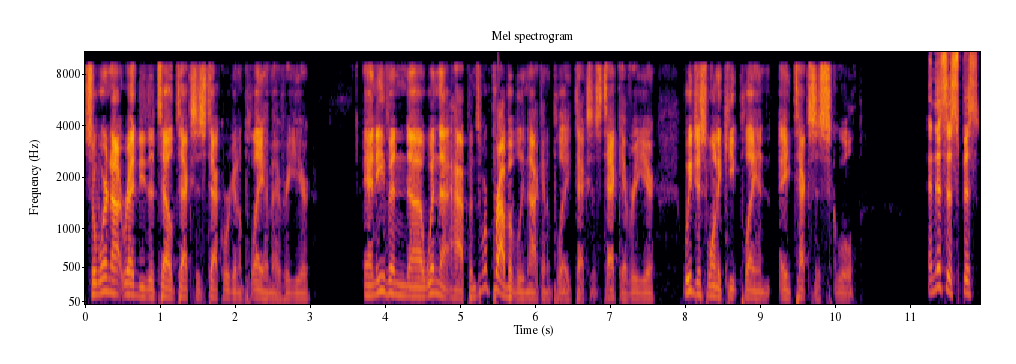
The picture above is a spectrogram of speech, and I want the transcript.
So we're not ready to tell Texas Tech we're going to play them every year. And even uh, when that happens, we're probably not going to play Texas Tech every year. We just want to keep playing a Texas school. And this is spe-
